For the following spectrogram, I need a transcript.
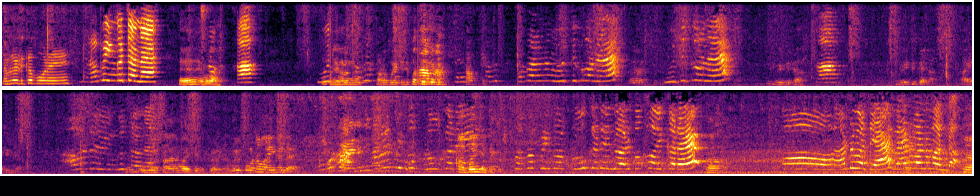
നമ്മളെടുക്ക പോണേ? ഞങ്ങളൊന്ന് അവിടെ പോയിട്ട് പത്ത് വീട്ടിട്ടാ വീട്ടിൽ ആയിട്ടില്ല. നമ്മൾ സാധനം വാങ്ങിച്ചിട്ട് ഫോട്ടോ വാങ്ങിക്കല്ലേ? ആ പതിനഞ്ച് ആ. ആ.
